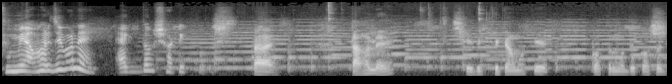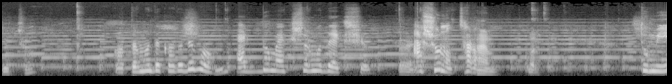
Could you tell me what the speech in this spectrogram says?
তুমি আমার জীবনে একদম সঠিক পুরুষ। তাই? তাহলে সেদিক থেকে আমাকে কতর মধ্যে কত দিচ্ছ? কতর মধ্যে কত দেবো? একদম একশোর মধ্যে একশো? আর শোনো ছাড়ো। হ্যাঁ তুমি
